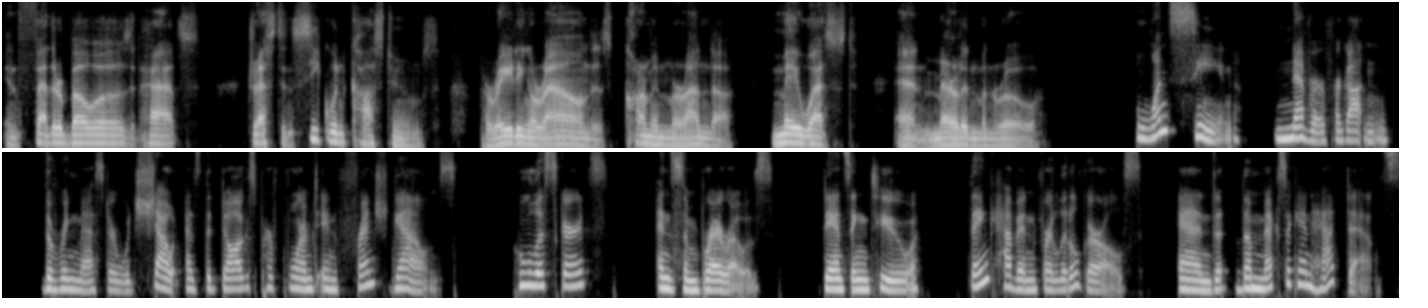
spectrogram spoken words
in feather boas and hats dressed in sequined costumes, parading around as Carmen Miranda, Mae West, and Marilyn Monroe. Once seen, never forgotten, the ringmaster would shout as the dogs performed in French gowns, hula skirts, and sombreros, dancing to Thank Heaven for Little Girls and the Mexican Hat Dance.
